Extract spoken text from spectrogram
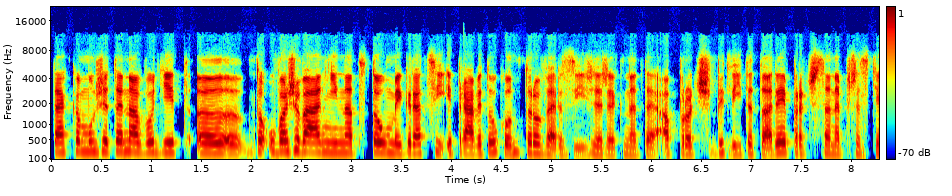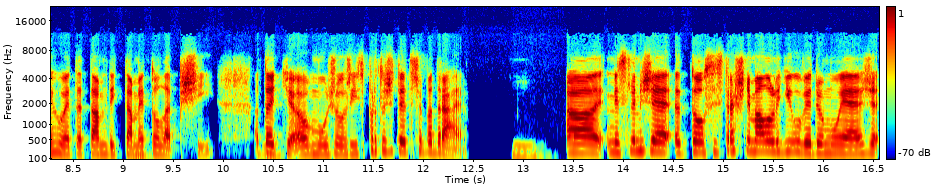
tak můžete navodit uh, to uvažování nad tou migrací i právě tou kontroverzí, že řeknete, a proč bydlíte tady, proč se nepřestěhujete tam, teď tam je to lepší. A teď uh, můžou říct, protože to je třeba drahé. Mm. A myslím, že to si strašně málo lidí uvědomuje, že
